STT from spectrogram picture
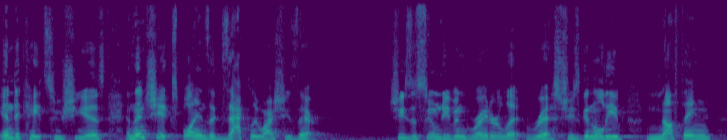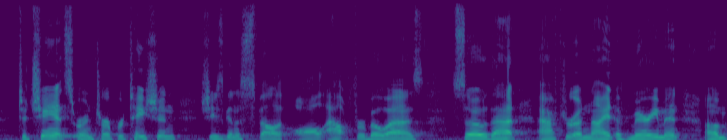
indicates who she is, and then she explains exactly why she's there. She's assumed even greater risk. She's going to leave nothing to chance or interpretation. She's going to spell it all out for Boaz so that after a night of merriment, um,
